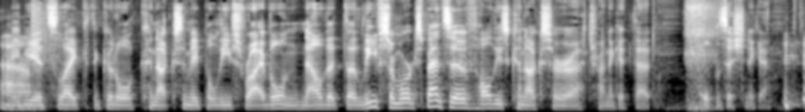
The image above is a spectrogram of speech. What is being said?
Maybe um, it's like the good old Canucks and Maple Leafs rival, and now that the Leafs are more expensive, all these Canucks are uh, trying to get that whole position again.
